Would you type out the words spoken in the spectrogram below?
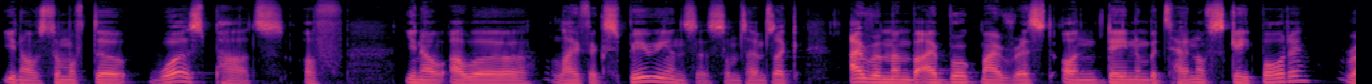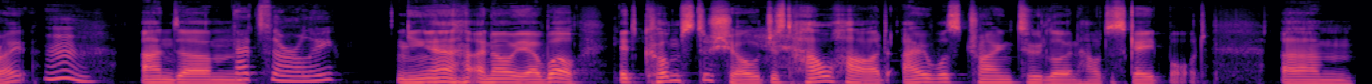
you know, some of the worst parts of, you know, our life experiences. Sometimes, like I remember, I broke my wrist on day number ten of skateboarding, right? And um, That's early. yeah, I know. Yeah, well, it comes to show just how hard I was trying to learn how to skateboard. Um,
